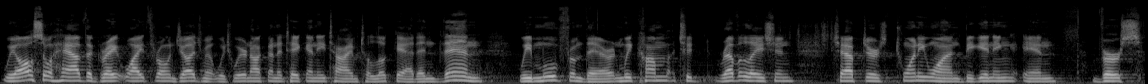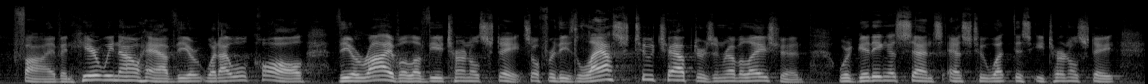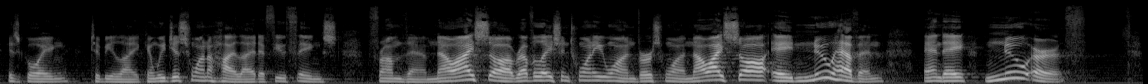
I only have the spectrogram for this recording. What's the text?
We also have the great white throne judgment, which we're not going to take any time to look at. And then we move from there and we come to Revelation chapter 21, beginning in verse 5. And here we now have the, what I will call the arrival of the eternal state. So, for these last two chapters in Revelation, we're getting a sense as to what this eternal state is going to be like. And we just want to highlight a few things from them. Now, I saw, Revelation 21, verse 1, now I saw a new heaven and a new earth.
